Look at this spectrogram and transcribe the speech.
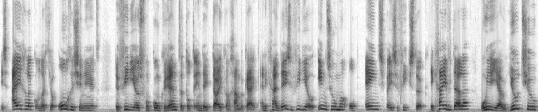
is eigenlijk omdat je ongegeneerd de video's van concurrenten tot in detail kan gaan bekijken. En ik ga in deze video inzoomen op één specifiek stuk. Ik ga je vertellen hoe je jouw YouTube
